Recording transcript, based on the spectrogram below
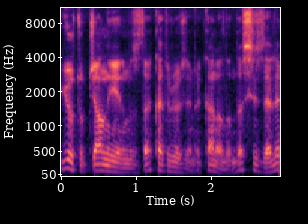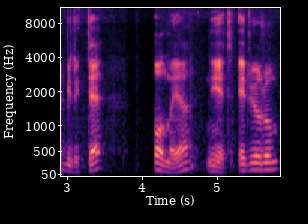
YouTube canlı yayınımızda Kadir Özdemir kanalında sizlerle birlikte olmaya niyet ediyorum.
